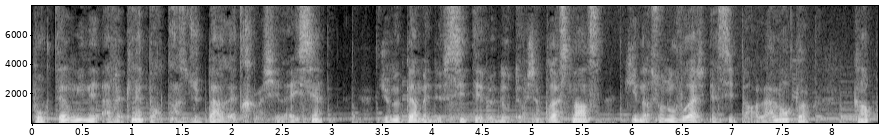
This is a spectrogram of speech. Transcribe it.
Pour terminer avec l'importance du paraître chez l'haïtien, je me permets de citer le docteur Jean Prasmars qui, dans son ouvrage Ainsi par la l'oncle, campe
